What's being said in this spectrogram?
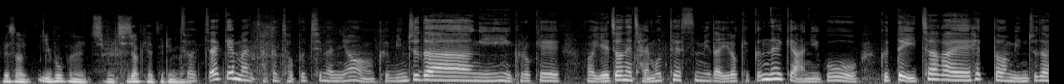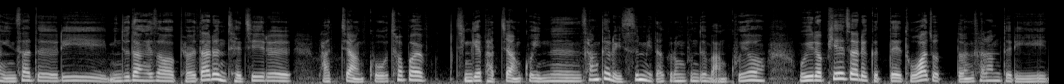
그래서 이 부분을 지금 지적해 드린 거예요. 저 짧게만 잠깐 덧붙이면요. 그 민주당이 그렇게 어, 예전에 잘못했습니다. 이렇게 끝낼 게 아니고 그때 2차 가해 했던 민주당 인사들이 민주당에서 별다른 제지를 받지 않고 처벌 징계 받지 않고 있는 상태로 있습니다. 그런 분들 많고요. 오히려 피해자를 그때 도와줬던 사람들이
